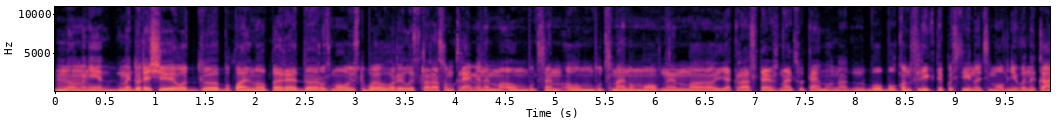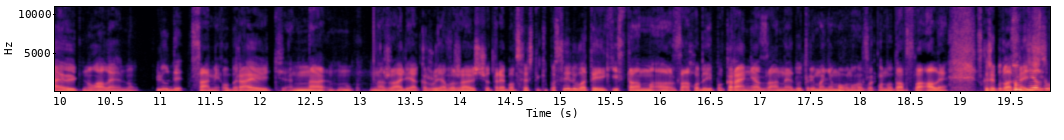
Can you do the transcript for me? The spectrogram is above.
Ну мені ми, до речі, от е, буквально перед розмовою з тобою говорили з Тарасом Креміним, омбудсмен, омбудсменом мовним, е, якраз теж на цю тему, на- бо, бо конфлікти постійно ці мовні виникають. Ну але ну люди самі обирають. На ну на жаль, я кажу, я вважаю, що треба все ж таки посилювати якісь там е, заходи і покарання за недотримання мовного законодавства. Але скажи, будь ласка, я я ще-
